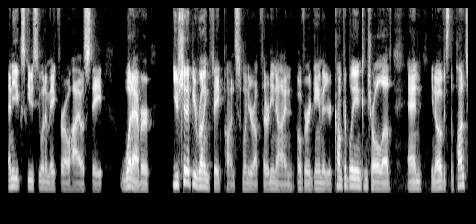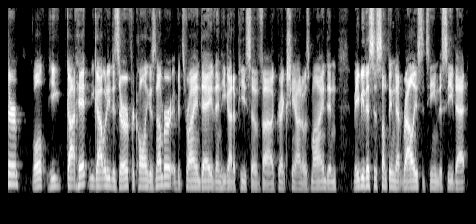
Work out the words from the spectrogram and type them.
Any excuse you want to make for Ohio State, whatever you shouldn't be running fake punts when you're up 39 over a game that you're comfortably in control of. And, you know, if it's the punter, well, he got hit. He got what he deserved for calling his number. If it's Ryan Day, then he got a piece of uh, Greg Schiano's mind. And maybe this is something that rallies the team to see that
